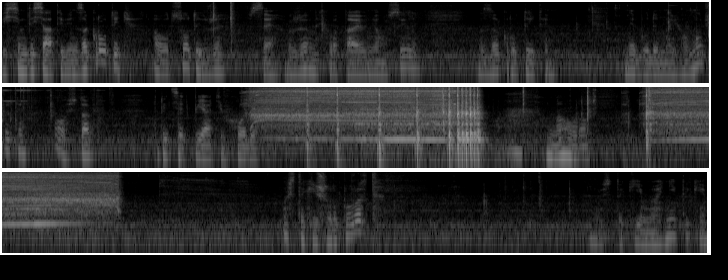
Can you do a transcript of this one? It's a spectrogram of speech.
80-й він закрутить, а от сотий вже все, вже не вистачає в нього сили закрутити. Не будемо його мучити. Ось так. 35 входять. На ура. Ось такий шуруповерт. Ось такі магнітики.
